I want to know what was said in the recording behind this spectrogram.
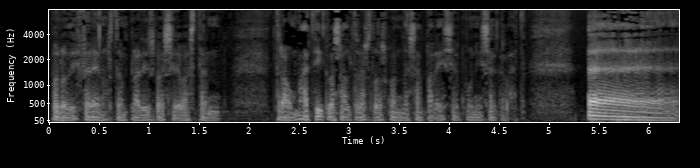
però diferent. Els templaris va ser bastant traumàtic, les altres dos van desaparèixer, punt i s'ha acabat. Eh,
